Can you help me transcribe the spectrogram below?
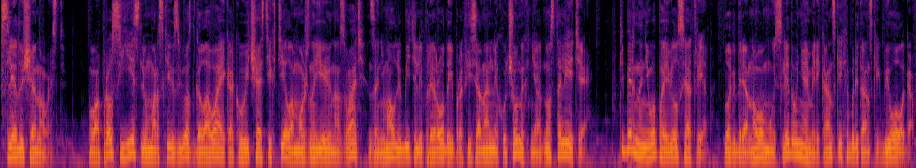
Следующая новость. Вопрос, есть ли у морских звезд голова и какую часть их тела можно ею назвать, занимал любителей природы и профессиональных ученых не одно столетие. Теперь на него появился ответ, благодаря новому исследованию американских и британских биологов.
